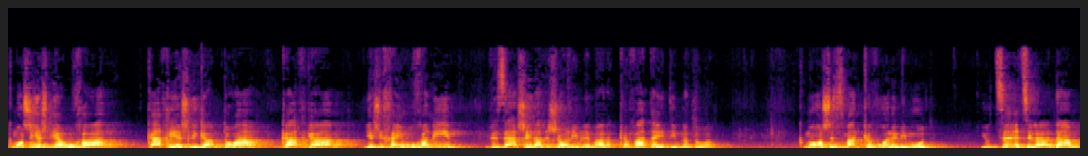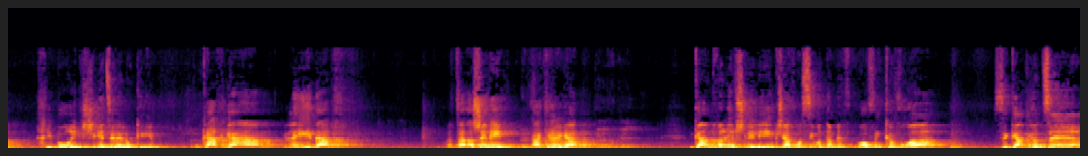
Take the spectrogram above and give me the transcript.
כמו שיש לי ארוחה, כך יש לי גם תורה. כך גם יש לי חיים רוחניים. וזו השאלה ששואלים למעלה, קבעת עיתים לתורה. כמו שזמן קבוע ללימוד יוצר אצל האדם חיבור רגשי אצל אלוקים, כך גם לאידך, בצד השני. רק רגע. גם דברים שליליים, כשאנחנו עושים אותם באופן קבוע, זה גם יוצר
